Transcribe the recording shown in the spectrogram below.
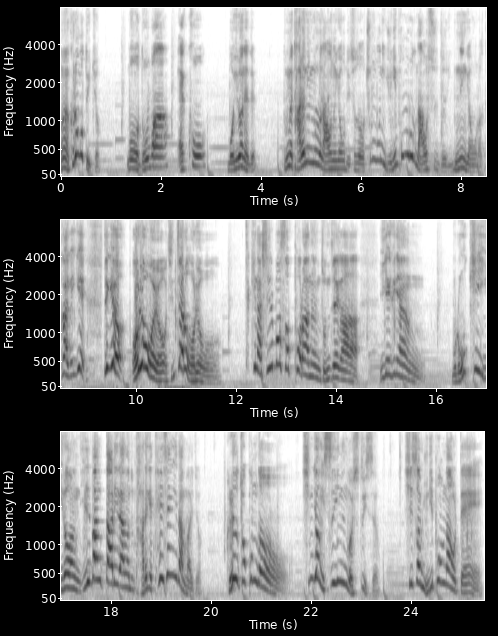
예, 그런 것도 있죠. 뭐 노바, 에코 뭐 이런 애들 분명 다른 인물로 나오는 경우도 있어서 충분히 유니폼으로도 나올 수도 있는 경우라. 그러니까 이게 되게 어려워요. 진짜로 어려워. 특히나 실버 서퍼라는 존재가 이게 그냥 뭐 로키 이런 일반 딸이랑은 좀 다르게 태생이단 말이죠. 그래도 조금 더 신경이 쓰이는 걸 수도 있어요. 실험 유니폼 나올 때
